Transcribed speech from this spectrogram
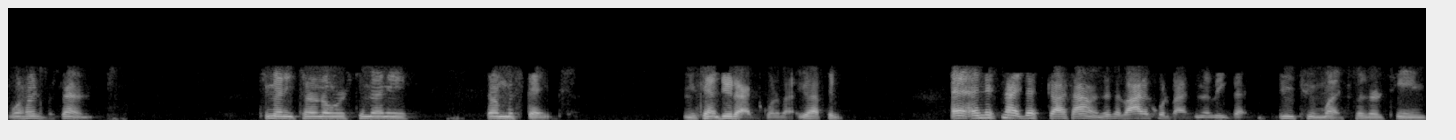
one hundred percent. Too many turnovers, too many dumb mistakes. You can't do that, quarterback. You have to. And, and it's not just Josh Allen. There's a lot of quarterbacks in the league that do too much for their team,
